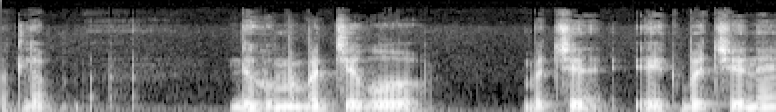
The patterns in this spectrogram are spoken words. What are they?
मतलब देखो मैं बच्चे को बच्चे एक बच्चे ने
